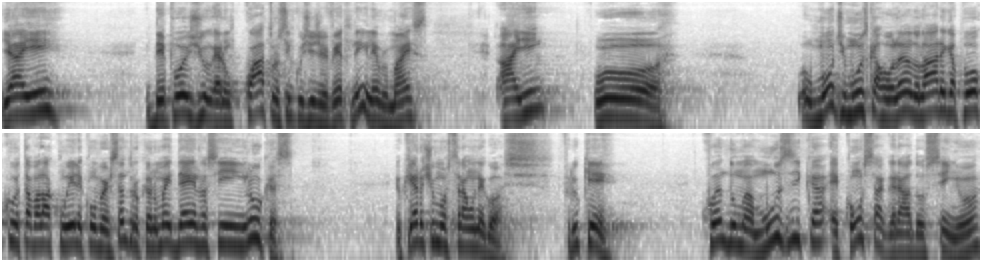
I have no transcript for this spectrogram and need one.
E aí, depois de. eram quatro ou cinco dias de evento, nem lembro mais. Aí, o. Um monte de música rolando lá, daqui a pouco eu estava lá com ele conversando, trocando uma ideia, ele falou assim: Lucas, eu quero te mostrar um negócio. Eu falei: o quê? quando uma música é consagrada ao Senhor,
